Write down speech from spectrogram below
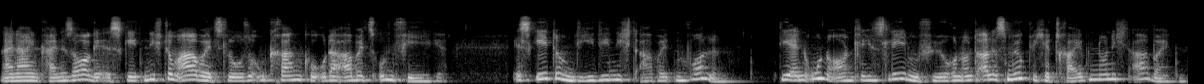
Nein, nein, keine Sorge, es geht nicht um Arbeitslose, um Kranke oder Arbeitsunfähige. Es geht um die, die nicht arbeiten wollen die ein unordentliches Leben führen und alles Mögliche treiben, nur nicht arbeiten.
